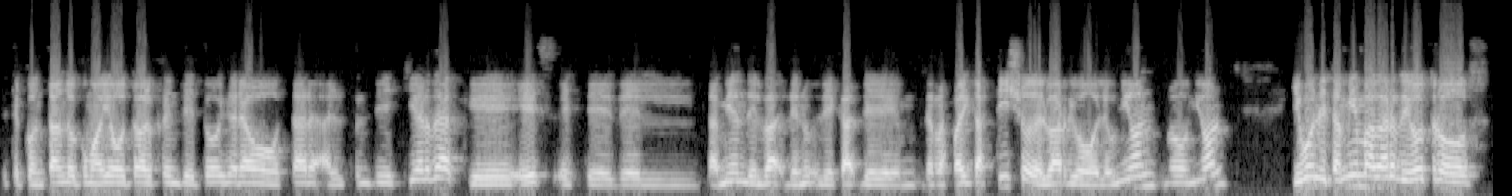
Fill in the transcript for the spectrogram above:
este, contando cómo había votado al frente de todos y ahora va a votar al frente de izquierda, que es este, del, también del, de, Rafael Castillo, del barrio La Unión, Nueva Unión. Y bueno, y también va a haber de otros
